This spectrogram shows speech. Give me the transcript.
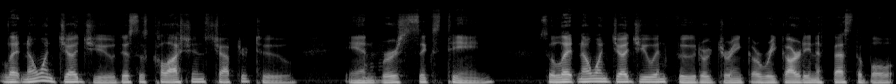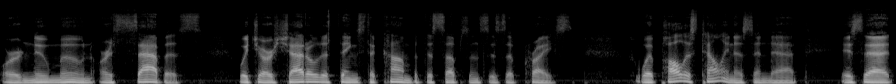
let no one judge you. This is Colossians chapter 2 and verse 16 so let no one judge you in food or drink or regarding a festival or a new moon or Sabbaths, which are a shadow of the things to come, but the substances of Christ. What Paul is telling us in that is that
